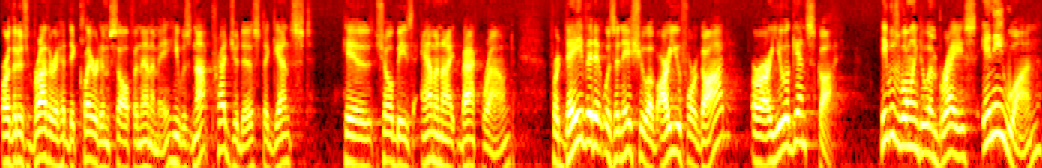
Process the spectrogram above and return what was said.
or that his brother had declared himself an enemy. He was not prejudiced against his Shobi's Ammonite background. For David, it was an issue of are you for God or are you against God? He was willing to embrace anyone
